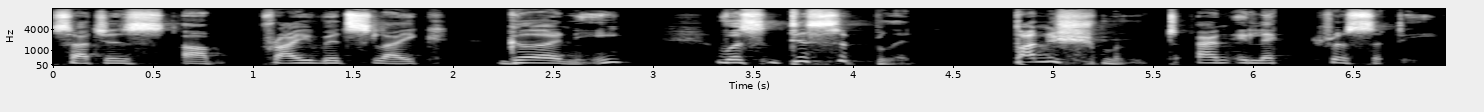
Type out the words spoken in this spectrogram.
such as uh, privates like Gurney, was discipline, punishment, and electricity.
